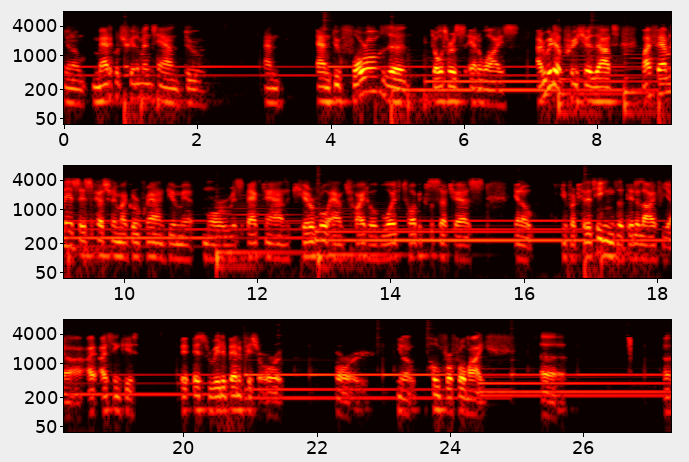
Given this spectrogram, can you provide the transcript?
you know, medical treatment and do and and to follow the doctor's advice. I really appreciate that my family, especially my girlfriend, give me more respect and careful and try to avoid topics such as, you know, infertility in the daily life. Yeah, I, I think it's it's really beneficial or or you know hopeful for my uh, uh,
